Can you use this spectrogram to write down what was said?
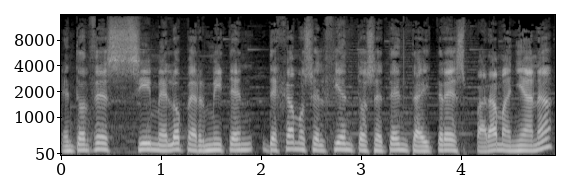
Entonces, si me lo permiten, dejamos el 173 para mañana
